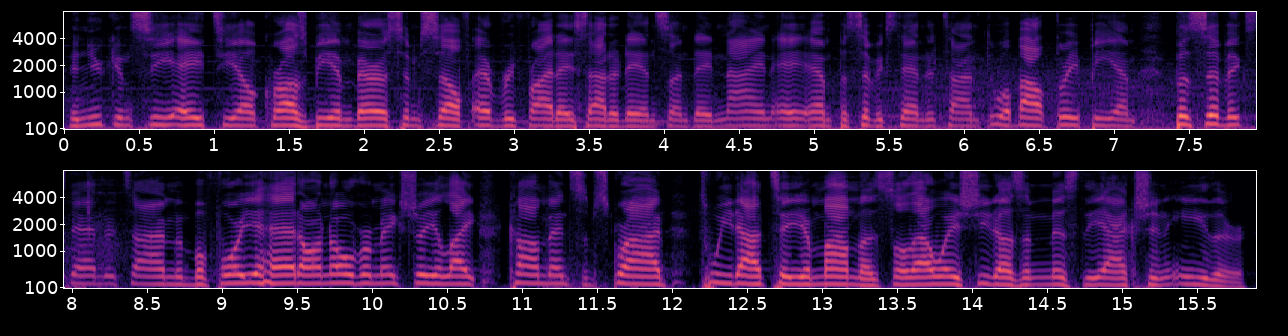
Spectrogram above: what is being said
and you can see ATL Crosby embarrass himself every Friday, Saturday, and Sunday, 9 a.m. Pacific Standard Time through about 3 p.m. Pacific Standard Time. And before you head on over, make sure you like, comment, subscribe, tweet out to your mama so that way she doesn't miss the action either.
